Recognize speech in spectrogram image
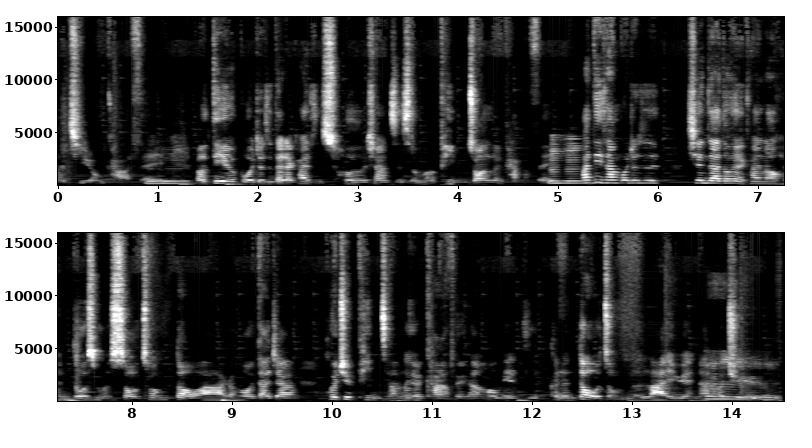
喝即溶咖啡，嗯、然后第二波就是大家开始喝像是什么瓶装的咖啡，那、嗯啊、第三波就是现在都可以看到很多什么手冲豆啊，然后大家会去品尝那个咖啡，它后面是可能豆种的来源啊，然后去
